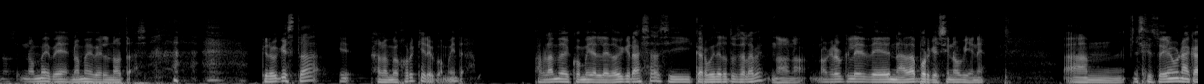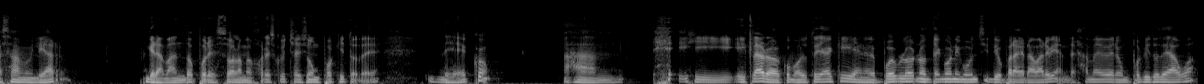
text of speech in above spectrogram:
No, no me ve, no me ve el notas. Creo que está... Eh, a lo mejor quiere comida hablando de comida, ¿le doy grasas y carbohidratos a la vez? No, no, no creo que le dé nada porque si no viene. es que estoy en una casa familiar grabando, por eso a lo mejor escucháis un poquito de, eco. y, y, claro, como estoy aquí en el pueblo, no tengo ningún sitio para grabar bien. Déjame beber un poquito de agua.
